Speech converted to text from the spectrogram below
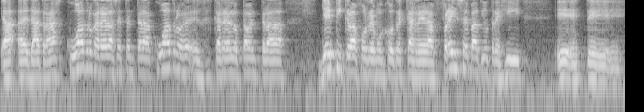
de atrás, cuatro carreras la sexta entrada, cuatro carreras en la octava entrada. JP Crawford remolcó tres carreras, Fraser batió tres y este,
